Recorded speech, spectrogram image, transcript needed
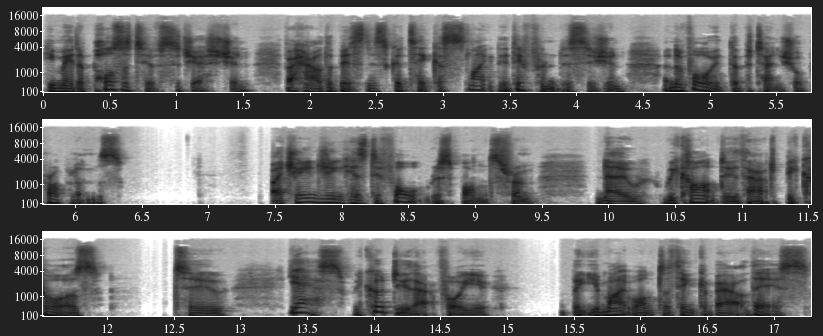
he made a positive suggestion for how the business could take a slightly different decision and avoid the potential problems. By changing his default response from no, we can't do that because, to, yes, we could do that for you, but you might want to think about this.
